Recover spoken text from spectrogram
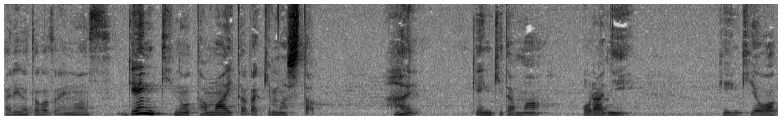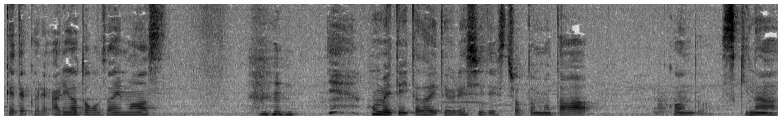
ありがとうございます。元気の玉いただきました。はい。元気玉。オラに。元気を分けてくれ。ありがとうございます。褒めていただいて嬉しいです。ちょっとまた今度好きな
